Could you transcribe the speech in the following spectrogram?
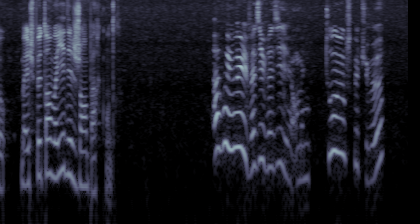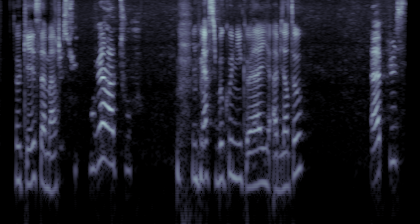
bon. Bah, je peux t'envoyer des gens par contre. Ah oui, oui, vas-y, vas-y, emmène tout ce que tu veux. Ok, ça marche. Je suis ouvert à tout. Merci beaucoup, Nicolai. À bientôt. À plus.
